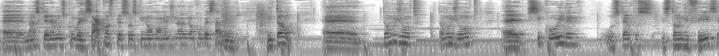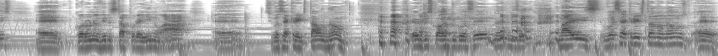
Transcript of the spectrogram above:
É, nós queremos conversar com as pessoas que normalmente nós não conversaríamos. Então, é, tamo junto, tamo junto. É, se cuidem, os tempos estão difíceis. É, coronavírus está por aí no ar. É, se você acreditar ou não, eu discordo de você, né? mas você acreditando ou não, é,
